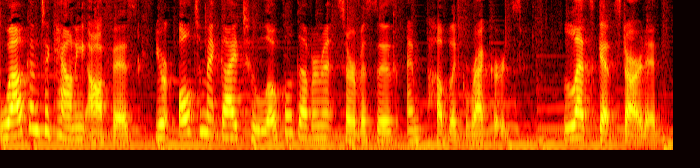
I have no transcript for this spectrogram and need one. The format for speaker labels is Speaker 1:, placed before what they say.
Speaker 1: Welcome to County Office, your ultimate guide to local government services and public records. Let's get started.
